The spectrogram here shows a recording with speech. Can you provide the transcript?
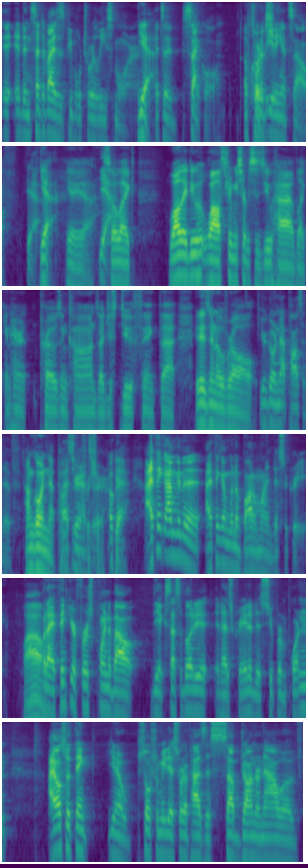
it, it incentivizes people to release more. Yeah, it's a cycle, of sort of eating itself. Yeah, yeah, yeah, yeah. Yeah. So like, while they do while streaming services do have like inherent pros and cons, I just do think that it is an overall. You're going net positive. I'm going net positive That's your answer. for sure. Okay. Yeah. I think I'm gonna. I think I'm gonna bottom line disagree. Wow. But I think your first point about the accessibility it has created is super important. I also think you know social media sort of has this subgenre now of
